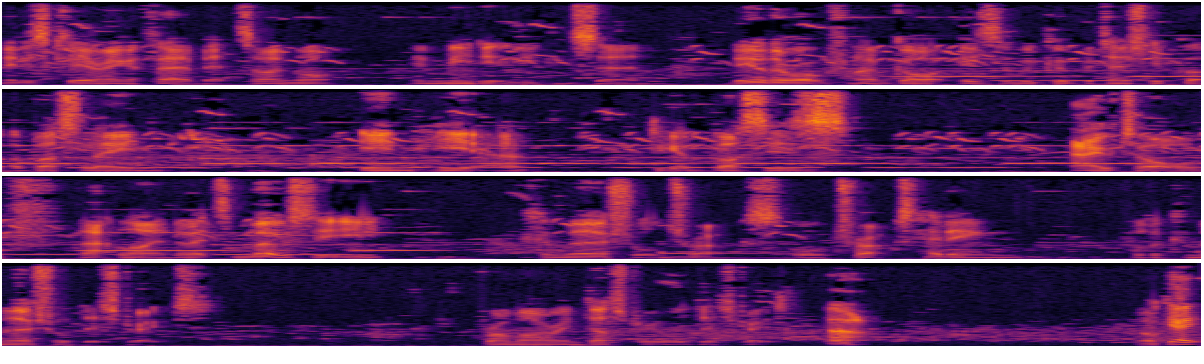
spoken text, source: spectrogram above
It is clearing a fair bit, so I'm not immediately concerned. The other option I've got is that we could potentially put a bus lane in here to get buses out of that line. Though it's mostly commercial trucks or trucks heading for the commercial district from our industrial district. Ah. Okay.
